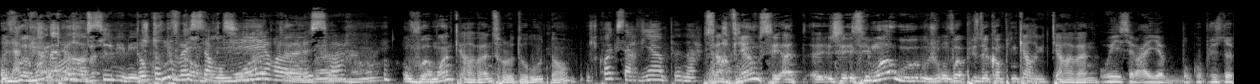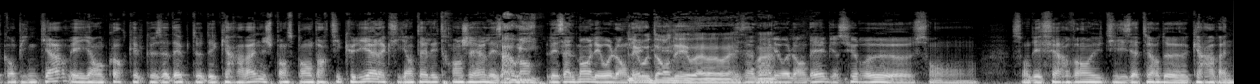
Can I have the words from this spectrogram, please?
on voit moins de caravanes aussi, mais- mais Donc on pouvait sortir euh, le soir. on voit moins de caravanes sur l'autoroute non je crois que ça revient un peu, Marc. ça revient ou c'est euh, c'est c'est moi ou on voit plus de camping-cars que de caravanes? Oui, c'est vrai, il y a beaucoup plus de camping-cars, mais il y a encore quelques adeptes des caravanes. Je pense pas en particulier à la clientèle étrangère, les Ah Allemands, oui. les Allemands et les Hollandais. les Hollandais ouais ouais ouais Les Allemands Ouais. et les Hollandais, bien sûr, eux euh, sont sont des fervents utilisateurs de caravanes,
